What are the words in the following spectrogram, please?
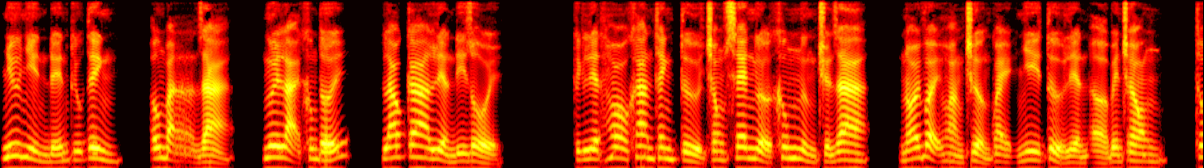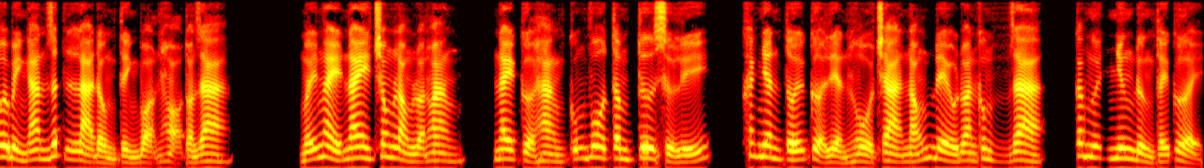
như nhìn đến cứu tinh, ông bạn già, ngươi lại không tới, lao ca liền đi rồi. Kịch liệt ho khan thanh từ trong xe ngựa không ngừng truyền ra, nói vậy Hoàng trưởng quậy nhi tử liền ở bên trong, thôi bình an rất là đồng tình bọn họ toàn ra. Mấy ngày nay trong lòng loạn hoang, nay cửa hàng cũng vô tâm tư xử lý, khách nhân tới cửa liền hồ trà nóng đều đoan không ra, các ngươi nhưng đừng thấy cười.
